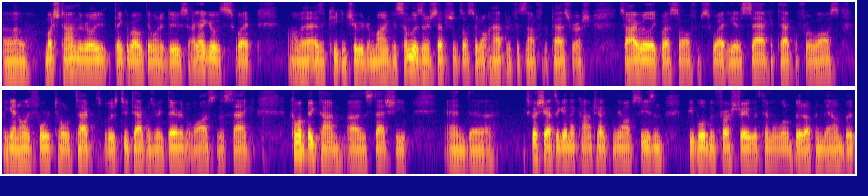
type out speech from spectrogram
uh, much time to really think about what they want to do. So I got to go with Sweat um, as a key contributor to mine because some of those interceptions also don't happen if it's not for the pass rush. So I really like what I saw from Sweat. He had a sack, a tackle for a loss. Again, only four total tackles, but those two tackles right there, the loss and the sack, come up big time uh, in the stat sheet. And uh, especially after getting that contract in the offseason, people have been frustrated with him a little bit up and down, but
